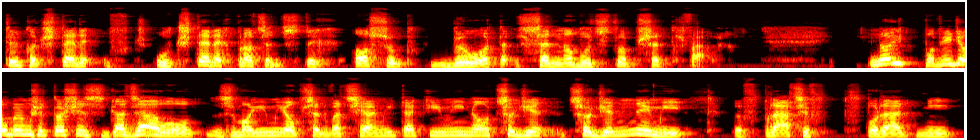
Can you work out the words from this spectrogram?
tylko 4, u 4% z tych osób było sennobóctwo przetrwałe. No i powiedziałbym, że to się zgadzało z moimi obserwacjami takimi no, codziennymi w pracy w poradni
